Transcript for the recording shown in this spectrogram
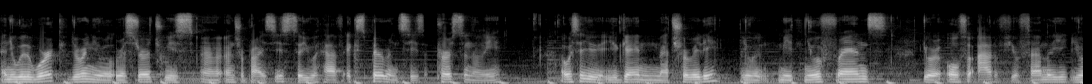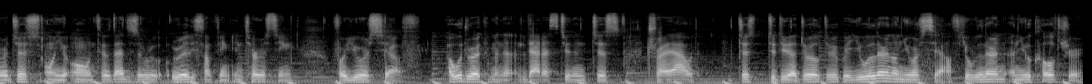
And you will work during your research with uh, enterprises, so you will have experiences personally. I would say you, you gain maturity, you will meet new friends, you're also out of your family, you're just on your own, so that is really something interesting for yourself. I would recommend that a student just try out just to do a dual degree, you will learn on yourself, you will learn a new culture,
